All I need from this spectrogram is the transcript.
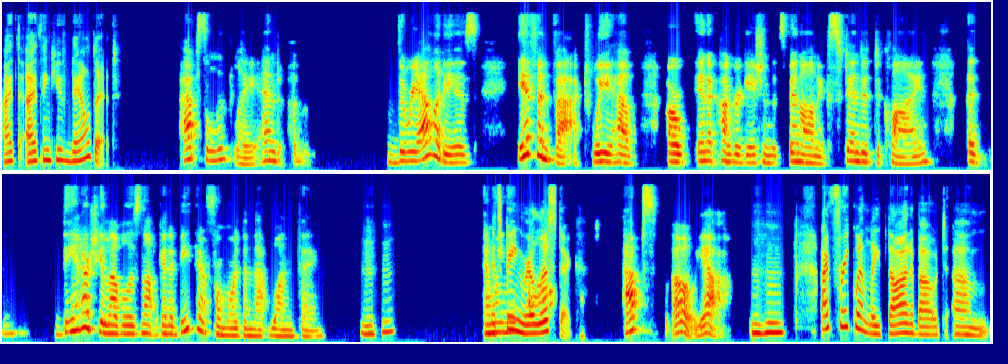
I, th- I think you've nailed it. Absolutely. And uh, the reality is, if in fact we have are in a congregation that's been on extended decline, uh, the energy level is not going to be there for more than that one thing. Mm-hmm. And it's being realistic. Abs- oh yeah. Mm-hmm. I've frequently thought about um,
